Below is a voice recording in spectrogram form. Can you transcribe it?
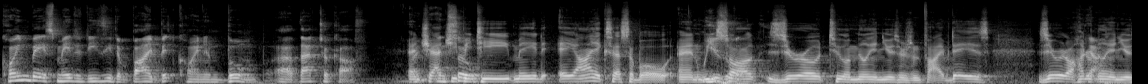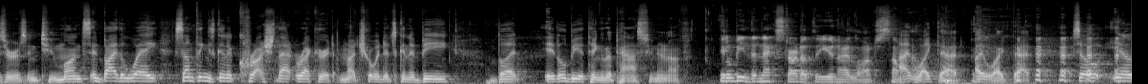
Coinbase made it easy to buy Bitcoin, and boom, uh, that took off. And right? so- ChatGPT made AI accessible, and we Usable. saw zero to a million users in five days, zero to 100 Yeah. million users in two months. And by the way, something's going to crush that record. I'm not sure what it's going to be, but it'll be a thing of the past soon enough. It'll be the next startup that you and I launch somehow. I like that. I like that. so, you know,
